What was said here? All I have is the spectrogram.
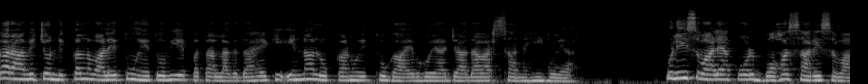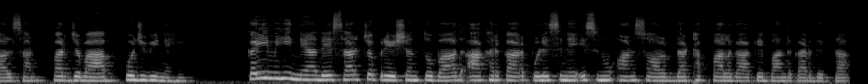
ਘਰਾਂ ਵਿੱਚੋਂ ਨਿਕਲਣ ਵਾਲੇ ਧੂਏ ਤੋਂ ਵੀ ਇਹ ਪਤਾ ਲੱਗਦਾ ਹੈ ਕਿ ਇਹਨਾਂ ਲੋਕਾਂ ਨੂੰ ਇੱਥੋਂ ਗਾਇਬ ਹੋਇਆ, ਜ਼ਿਆਦਾ ਵਰਸਾ ਨਹੀਂ ਹੋਇਆ। ਪੁਲਿਸ ਵਾਲਿਆਂ ਕੋਲ ਬਹੁਤ ਸਾਰੇ ਸਵਾਲ ਸਨ, ਪਰ ਜਵਾਬ ਕੁਝ ਵੀ ਨਹੀਂ। ਕਈ ਮਹੀਨਿਆਂ ਦੇ ਸਰਚ ਆਪਰੇਸ਼ਨ ਤੋਂ ਬਾਅਦ ਆਖਰਕਾਰ ਪੁਲਿਸ ਨੇ ਇਸ ਨੂੰ ਅਨਸੋਲਵ ਦਾ ਠੱਪਾ ਲਗਾ ਕੇ ਬੰਦ ਕਰ ਦਿੱਤਾ।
